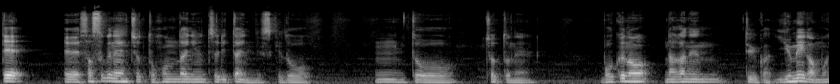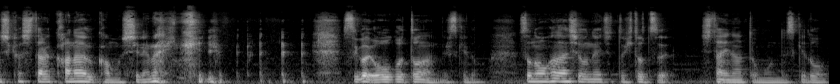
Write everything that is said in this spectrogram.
で、えー早速ねちょっと本題に移りたいんですけどうんとちょっとね僕の長年っていうか夢がもしかしたら叶うかもしれないっていうすごい大事なんですけどそのお話をねちょっと一つしたいなと思うんですけど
